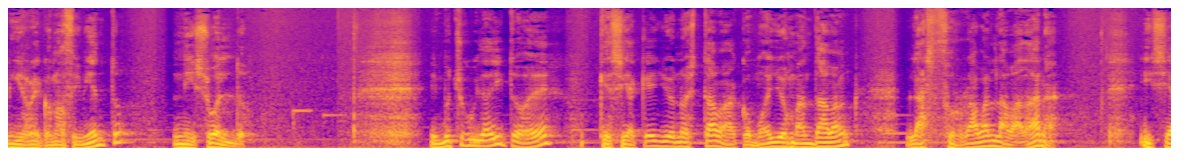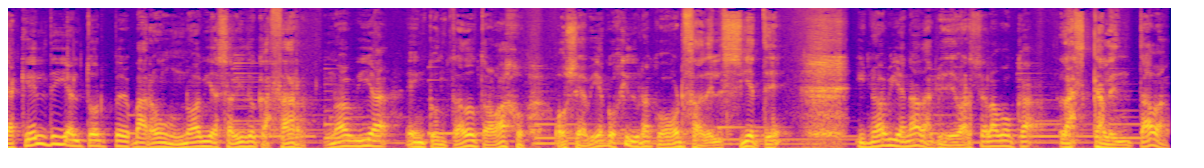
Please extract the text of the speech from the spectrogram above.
ni reconocimiento, ni sueldo. Y mucho cuidadito, ¿eh? Que si aquello no estaba como ellos mandaban, las zurraban la badana y si aquel día el torpe varón no había sabido cazar, no había encontrado trabajo o se había cogido una cogorza del 7 y no había nada que llevarse a la boca, las calentaban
